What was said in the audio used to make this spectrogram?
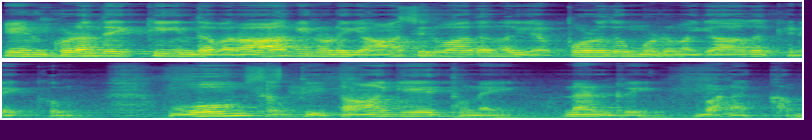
என் குழந்தைக்கு இந்த வராகினுடைய ஆசிர்வாதங்கள் எப்பொழுதும் முழுமையாக கிடைக்கும். ஓம் சக்தி தாகே துணை. நன்றி. வணக்கம்.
